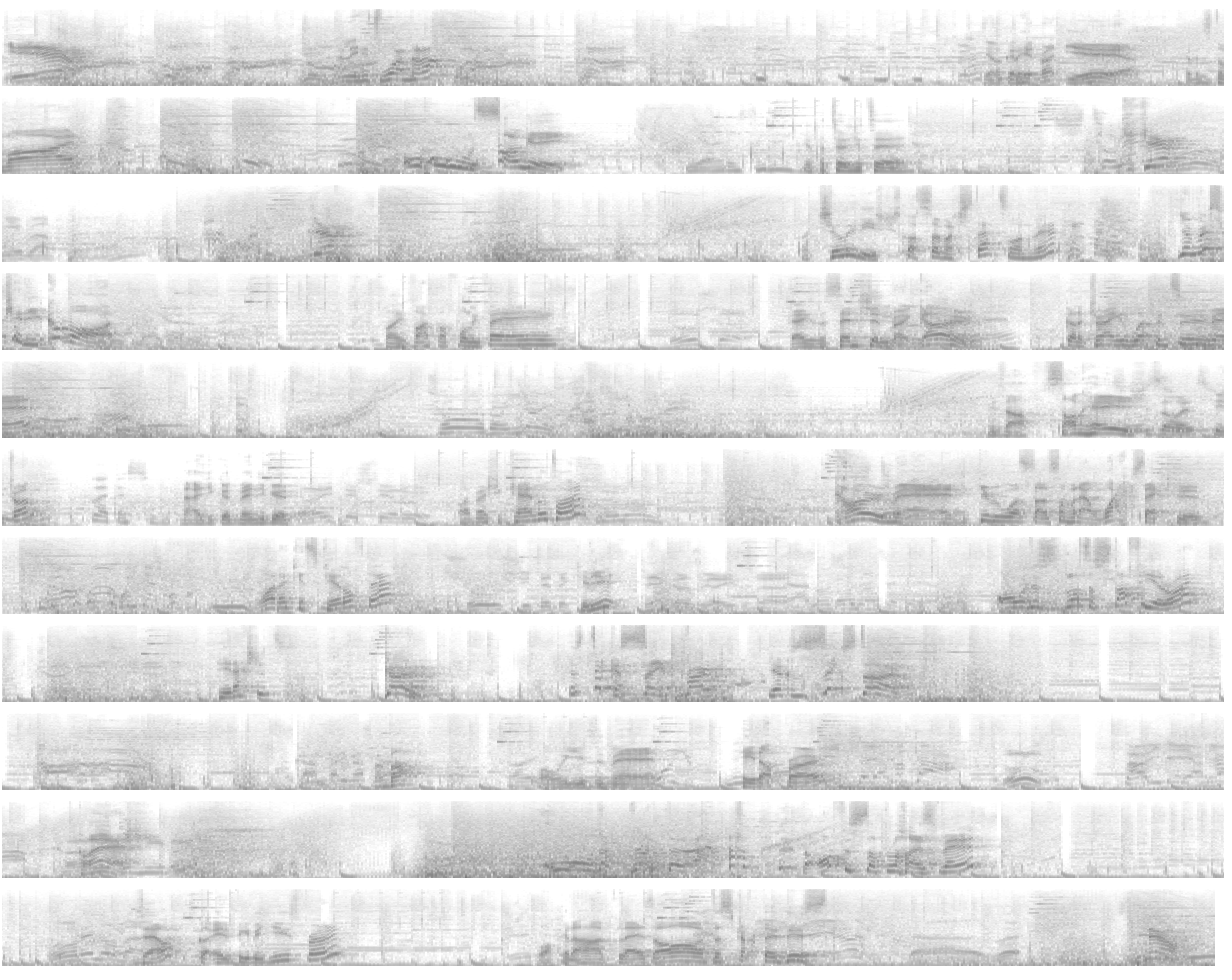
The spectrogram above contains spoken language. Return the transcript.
Yeah! Only hits one, huh? You're not gonna hit, right? Yeah. Heaven's Divide. Oh, Songy! Your turn, your turn. Kick! Yeah! Agility, she's got so much stats on, man. You miss Kitty, come on! Flying Viper, Falling Fang. Dragon's Ascension, bro, go! Got a Dragon Weapon too, man. is up. Seonhee, she's always. You drunk? Nah, you good, man. You good. Oh, I've actually candle time? Go, man! Give me what's some of that wax action. What? I get scared of that? Idiot. Oh, there's lots of stuff here, right? Hit actions. Go! Let's take a seat, bro! Yakuza 6 time! Remember? What we using, man? Heat up, bro. Clash! Oh, that broke the, the office supplies, man! Zell, got anything to use, bro? Walking a hard place. Oh, Destructo Disc! Now!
